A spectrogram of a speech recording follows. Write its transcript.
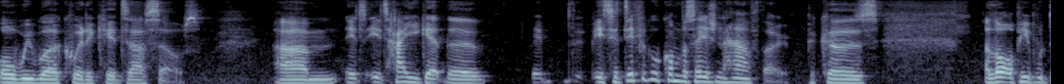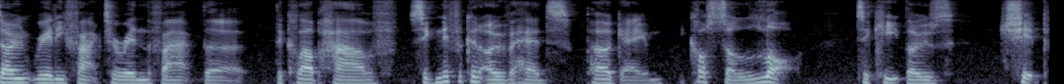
or we were Quid a Kids ourselves. Um, it's it's how you get the it, it's a difficult conversation to have though because a lot of people don't really factor in the fact that the club have significant overheads per game. It costs a lot to keep those chip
